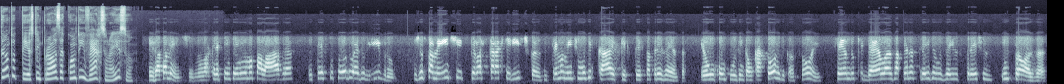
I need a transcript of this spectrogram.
tanto o texto em prosa quanto em verso, não é isso? Exatamente. Não acrescentei nenhuma palavra. O texto todo é do livro, justamente pelas características extremamente musicais que esse texto apresenta. Eu compus, então, 14 canções, sendo que delas apenas três eu usei os trechos em prosa.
